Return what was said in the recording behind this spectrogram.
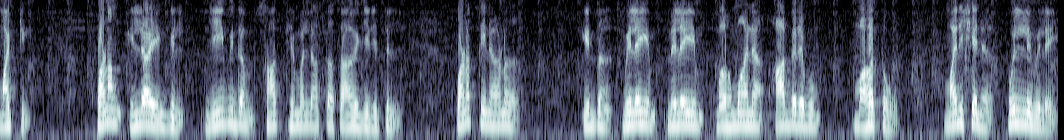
മാറ്റി. പണം ഇല്ല എങ്കിൽ ജീവിതം സാധ്യമല്ലാത്ത സാഹചര്യത്തിൽ പണത്തിനാണ് ഇന്ന് വിലയും നിലയും ബഹുമാന ആദരവും മഹത്വവും. മനുഷ്യന് പുല്ല് വിലയും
